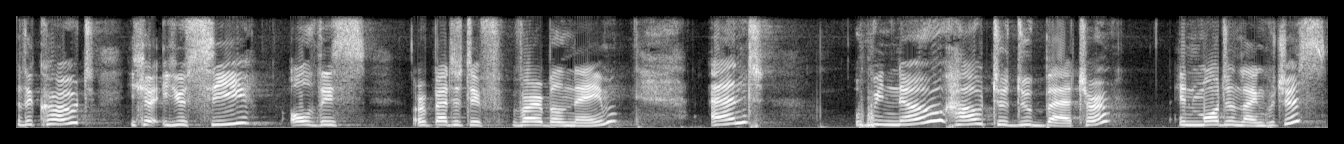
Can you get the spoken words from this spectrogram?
the code, you, see all these repetitive variable name. And we know how to do better in modern languages.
